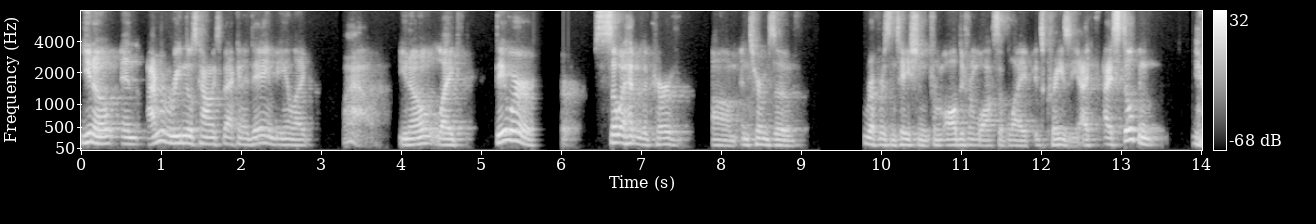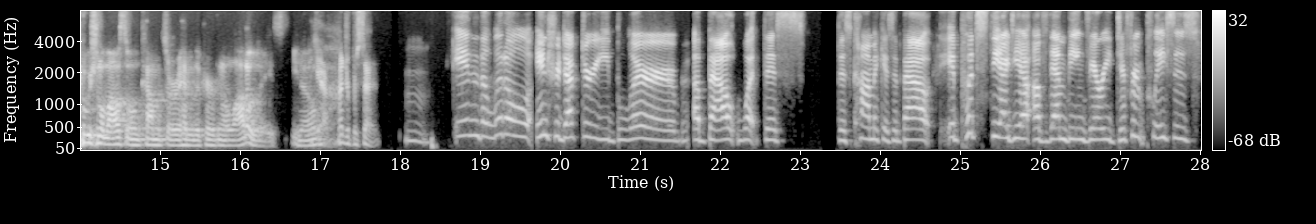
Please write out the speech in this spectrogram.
you know, and I remember reading those comics back in the day and being like, wow, you know, like they were so ahead of the curve um in terms of representation from all different walks of life. It's crazy. I I still can original milestone comics are ahead of the curve in a lot of ways, you know? Yeah, 100%. Mm. In the little introductory blurb about what this this comic is about, it puts the idea of them being very different places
